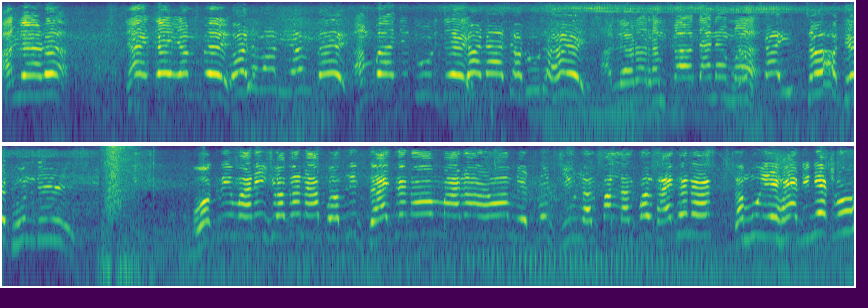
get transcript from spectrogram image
હાલે જય જય અંબે. બળવાળી અંબે. અંબાજી દૂર છે. જાના જરૂર હે. હાલે રમકાવતા ને માં. કઈ છે ઠેઠુંદી નોકરી માની જોગન આ પબ્લિક જાય છે ને મારા આમ એટલો જીવ લલપલ લલપલ થાય છે ને કે હું એ હેડી નીકળું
